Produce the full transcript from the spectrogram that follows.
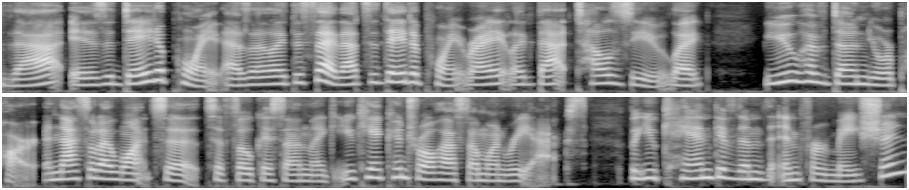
that is a data point. As I like to say, that's a data point, right? Like that tells you like you have done your part. And that's what I want to to focus on. Like you can't control how someone reacts, but you can give them the information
